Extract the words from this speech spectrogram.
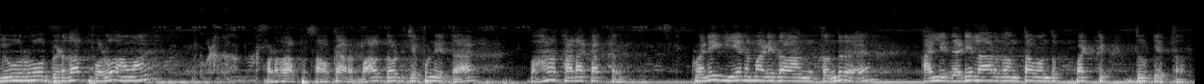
ಇವರು ಬಿಡದಪ್ಪಗಳು ಅವ ಹೊಡೆದಪ್ಪ ಸಾವುಕಾರ ಭಾಳ ದೊಡ್ಡ ಜಿಪುಣ ಇದ್ದ. ಬಹಳ ಕಾಡಾಕಾಗ್ತಾರೆ ಕೊನೆಗೆ ಏನು ಮಾಡಿದ ಅಂತಂದ್ರೆ ಅಲ್ಲಿ ನಡಿಲಾರದಂಥ ಒಂದು ಪಟ್ಟಿ ದುಡ್ಡಿತ್ತು.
